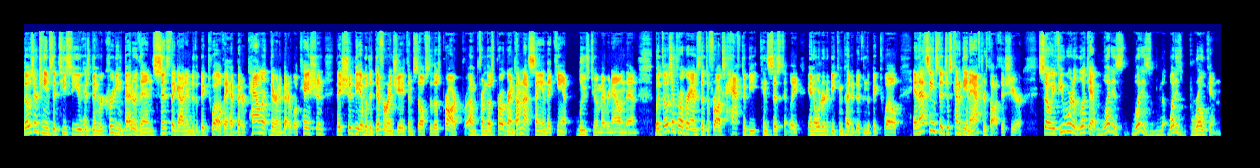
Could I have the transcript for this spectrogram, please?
Those are teams that TCU has been recruiting better than since they got into the Big 12. They have better talent. They're in a better location. They should be able to differentiate themselves to those pro, um, from those programs. I'm not saying they can't lose to them every now and then, but those are programs that the Frogs have to beat consistently in order to be competitive in the Big 12. And that seems to just kind of be an afterthought this year. So if you were to look at what is what is what is broken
